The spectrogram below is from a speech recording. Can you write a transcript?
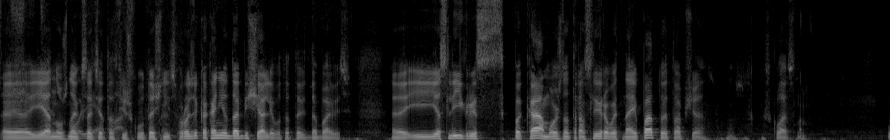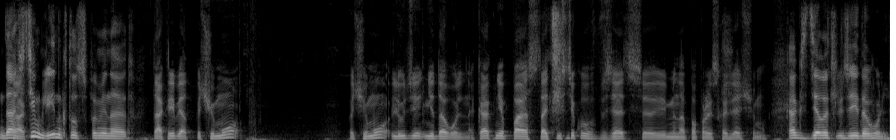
Э, и нужно, кстати, эту фишку уточнить. Вроде как они обещали вот это добавить. Э, и если игры с ПК можно транслировать на iPad, то это вообще классно. Да, так. Steam Link тут вспоминают. Так, ребят, почему Почему люди недовольны? Как мне по статистику взять э, именно по происходящему? Как сделать людей довольны?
